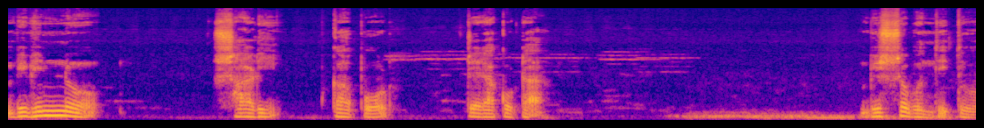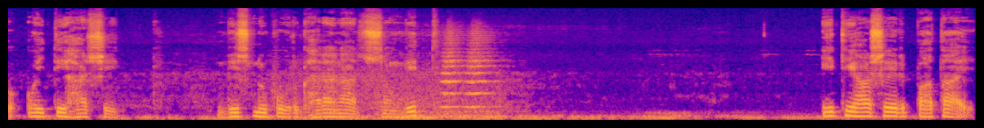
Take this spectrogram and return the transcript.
বিভিন্ন শাড়ি, কাপড়, টেরাকোটা বিশ্ববন্দিত ঐতিহাসিক বিষ্ণুপুর ঘরানার সংগীত। ইতিহাসের পাতায়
